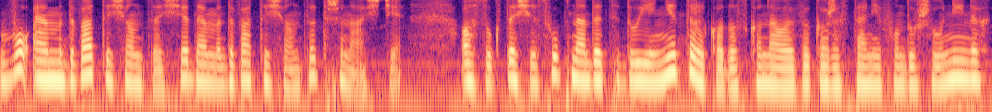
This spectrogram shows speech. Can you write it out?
WM 2007-2013. O sukcesie Słupna decyduje nie tylko doskonałe wykorzystanie funduszy unijnych,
